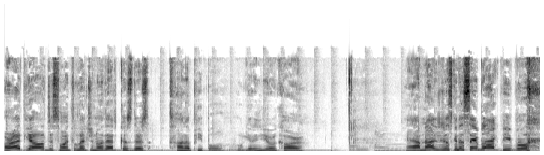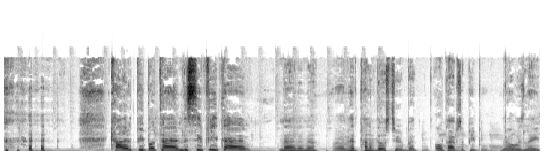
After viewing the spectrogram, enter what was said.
All right, y'all. Just wanted to let you know that because there's a ton of people who get in your car and I'm not just gonna say black people. Colored people time, the CP time. No, no, no. I've had a ton of those too, but all types of people. They're always late.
